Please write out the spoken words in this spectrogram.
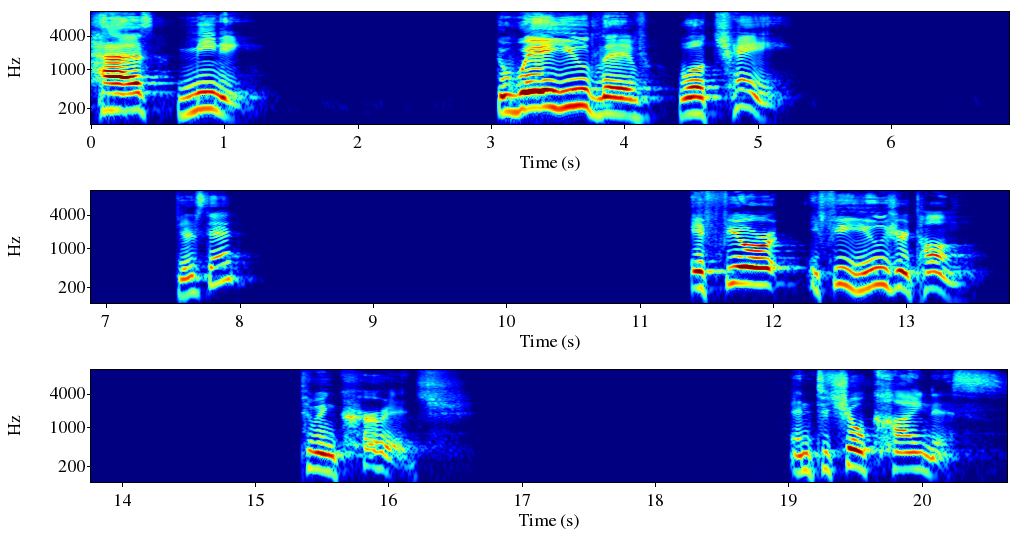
has meaning the way you live will change. Do you understand? If, you're, if you use your tongue to encourage and to show kindness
